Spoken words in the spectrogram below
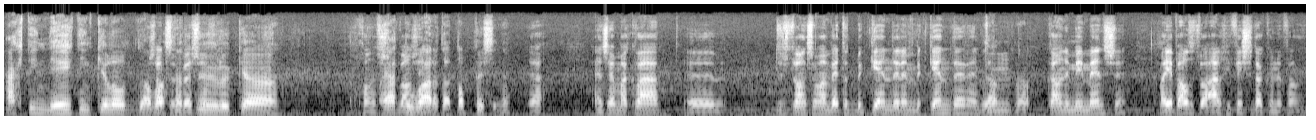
18, 19 kilo, dat Zat was natuurlijk... eh, Gewoon ja, toen waren dat topvissen. Hè. En zeg maar qua, eh, dus langzaamaan werd het bekender en bekender en Ja, toen ja. kwamen er meer mensen. Maar je hebt altijd wel aardige vissen daar kunnen vangen.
